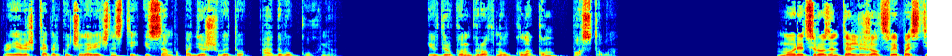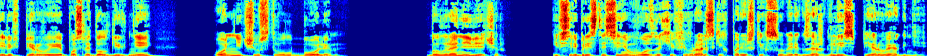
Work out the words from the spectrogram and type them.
Проявишь капельку человечности и сам попадешь в эту адову кухню. И вдруг он грохнул кулаком по столу. Морец Розенталь лежал в своей постели. Впервые после долгих дней он не чувствовал боли. Был ранний вечер, и в серебристо-синем воздухе февральских парижских сумерек зажглись первые огни.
